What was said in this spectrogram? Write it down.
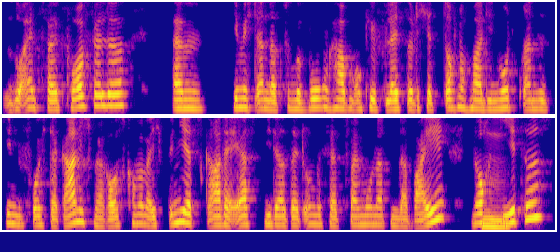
so ein, zwei Vorfälle, ähm, die mich dann dazu bewogen haben, okay, vielleicht sollte ich jetzt doch nochmal die Notbremse ziehen, bevor ich da gar nicht mehr rauskomme, weil ich bin jetzt gerade erst wieder seit ungefähr zwei Monaten dabei. Noch Mhm. geht es.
